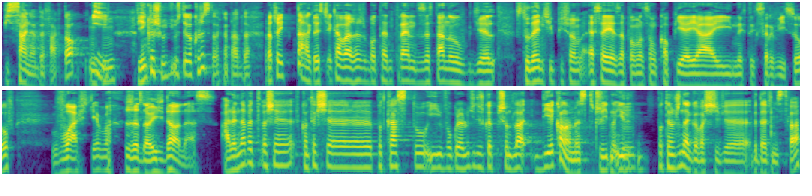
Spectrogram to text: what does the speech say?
pisania de facto i -hmm. większość ludzi już z tego korzysta tak naprawdę. Raczej tak, to jest ciekawa rzecz, bo ten trend ze Stanów, gdzie studenci piszą eseje za pomocą kopii AI i innych tych serwisów, właśnie może dojść do nas. Ale nawet właśnie w kontekście podcastu i w ogóle ludzi, którzy piszą dla The Economist, czyli no mm. potężnego właściwie wydawnictwa,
